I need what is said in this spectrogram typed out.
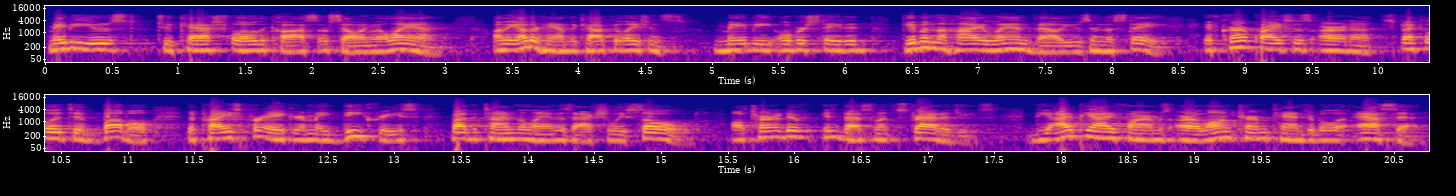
may be used to cash flow the costs of selling the land. On the other hand, the calculations may be overstated given the high land values in the state. If current prices are in a speculative bubble, the price per acre may decrease by the time the land is actually sold. Alternative investment strategies. The IPI farms are a long-term tangible asset.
